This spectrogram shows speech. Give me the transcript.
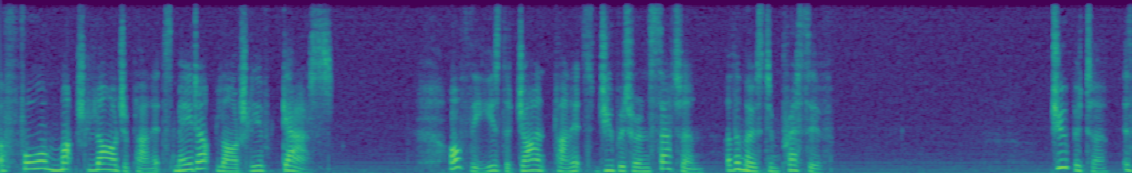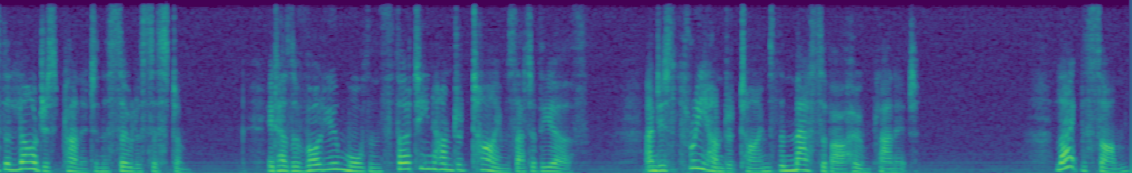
are four much larger planets made up largely of gas. Of these, the giant planets Jupiter and Saturn are the most impressive. Jupiter is the largest planet in the solar system. It has a volume more than 1,300 times that of the Earth and is 300 times the mass of our home planet. Like the Sun,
